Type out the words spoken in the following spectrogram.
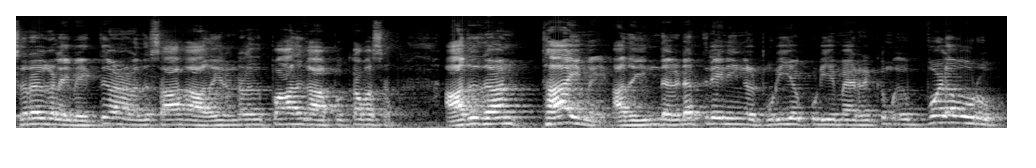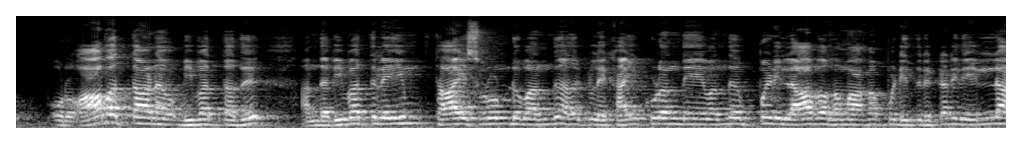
சிறகுகளை வைத்து ஆனால் அது சாகாது. என்றது பாதுகாப்பு கவசம். அதுதான் தாய்மை. அது இந்த இடத்திலே நீங்கள் புரியக்கூடிய மாதிரி இருக்கும். எவ்வளவு ஒரு ஒரு ஆபத்தான விபத்து அது. அந்த விபத்திலையும் தாய் சுருண்டு வந்து அதுக்குள்ளே கை குழந்தையை வந்து எப்படி லாபகமாக பிடித்திருக்கார் இது எல்லா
